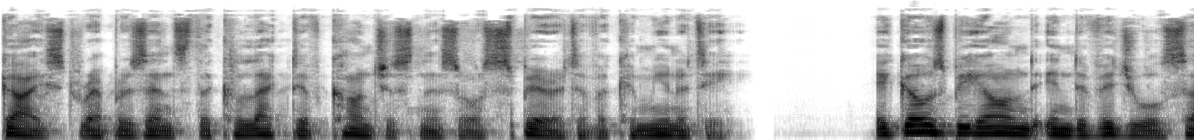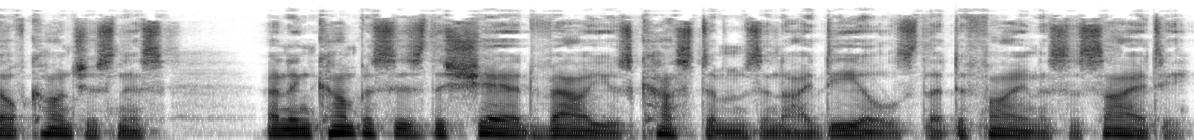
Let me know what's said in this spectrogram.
Geist represents the collective consciousness or spirit of a community. It goes beyond individual self-consciousness and encompasses the shared values, customs, and ideals that define a society.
